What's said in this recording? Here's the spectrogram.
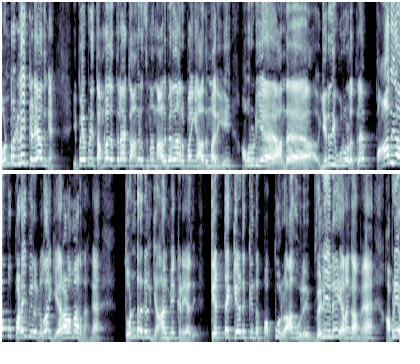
தொண்டர்களே கிடையாதுங்க. இப்போ எப்படி தமிழகத்தில் காங்கிரஸ்னால் நாலு பேர் தான் இருப்பாங்க? அது மாதிரி அவருடைய அந்த இறுதி ஊர்வலத்தில் பாதுகாப்பு படை வீரர்கள் தான் ஏராளமாக இருந்தாங்க. தொண்டர்கள் யாருமே கிடையாது. கெட்ட கேடுக்கு இந்த பப்பு ராகுல் வெளியிலே இறங்காம அப்படியே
